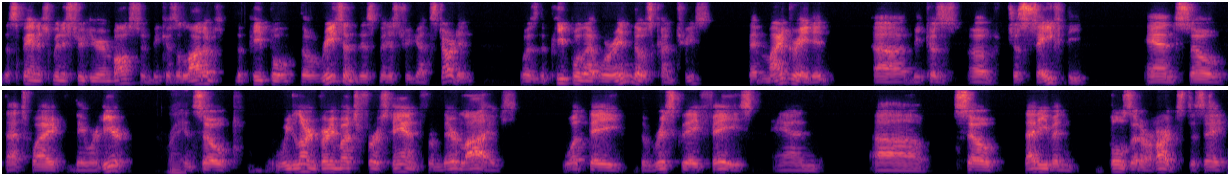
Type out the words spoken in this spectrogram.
the Spanish ministry here in Boston because a lot of the people, the reason this ministry got started was the people that were in those countries that migrated uh, because of just safety. And so that's why they were here. right. And so we learned very much firsthand from their lives what they, the risk they faced. And uh, so that even pulls at our hearts to say,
